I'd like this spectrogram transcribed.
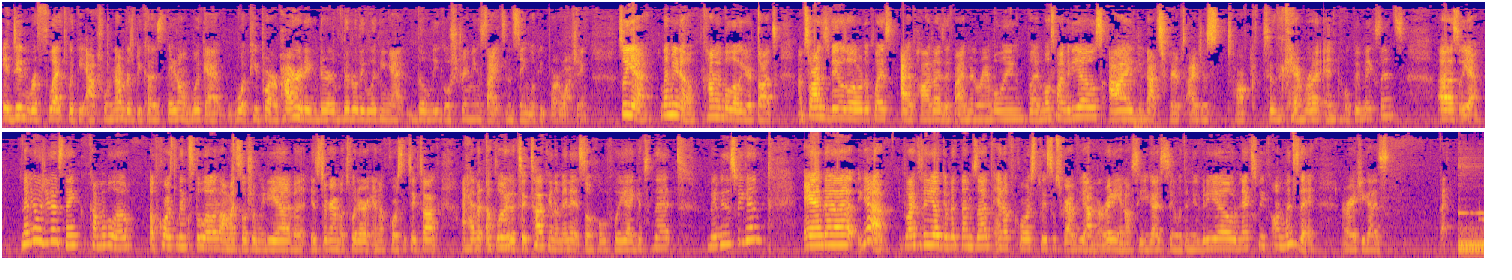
It didn't reflect with the actual numbers because they don't look at what people are pirating. They're literally looking at the legal streaming sites and seeing what people are watching. So yeah, let me know. Comment below your thoughts. I'm sorry this video is all over the place. I apologize if I've been rambling, but most of my videos, I do not script. I just talk to the camera and hope it makes sense. Uh, so yeah, let me know what you guys think. Comment below. Of course, links below to all my social media. I have an Instagram, a Twitter, and of course a TikTok. I haven't uploaded a TikTok in a minute, so hopefully I get to that maybe this weekend. And uh, yeah, if you like the video, give it a thumbs up. And of course, please subscribe if you haven't already. And I'll see you guys soon with a new video next week on Wednesday. All right, you guys. Bye.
